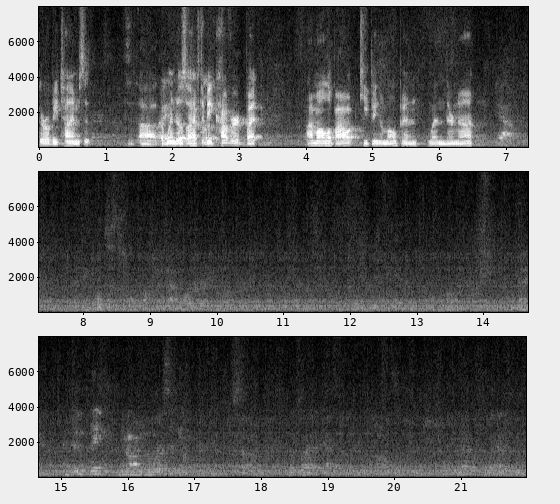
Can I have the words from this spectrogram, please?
there will be times that uh, the windows will have to be covered, but I'm all about keeping them open when they're not. Yeah. I didn't think, you know, I'm the worst at eating. So that's why I asked them to do it also. So that was like a food.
